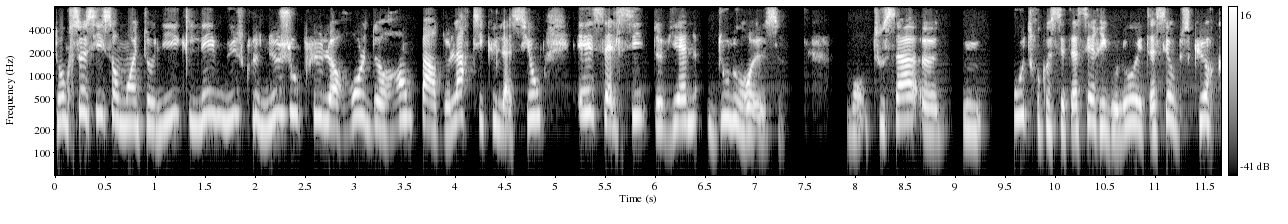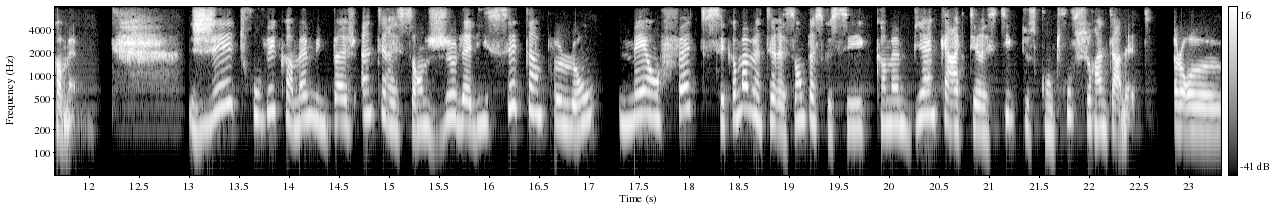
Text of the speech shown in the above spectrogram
donc ceux-ci sont moins toniques, les muscles ne jouent plus leur rôle de rempart de l'articulation et celles-ci deviennent douloureuses. Bon, tout ça, euh, outre que c'est assez rigolo, est assez obscur quand même. J'ai trouvé quand même une page intéressante. Je la lis, c'est un peu long, mais en fait, c'est quand même intéressant parce que c'est quand même bien caractéristique de ce qu'on trouve sur Internet. Alors euh,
